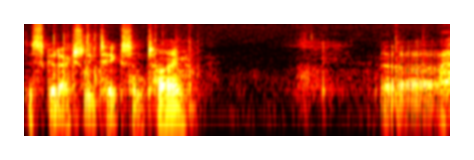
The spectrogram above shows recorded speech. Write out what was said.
This could actually take some time. Uh,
